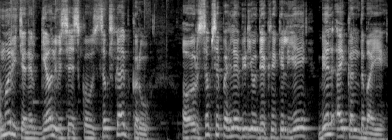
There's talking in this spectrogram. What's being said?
हमारी चैनल ज्ञान विशेष को सब्सक्राइब करो और सबसे पहले वीडियो देखने के लिए बेल आइकन दबाइए।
